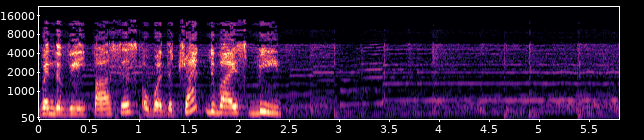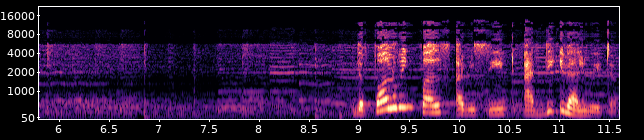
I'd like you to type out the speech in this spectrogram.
When the wheel passes over the track device B, the following pulse are received at the evaluator.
